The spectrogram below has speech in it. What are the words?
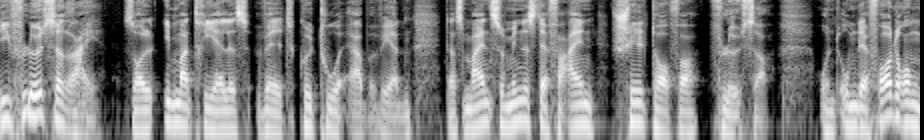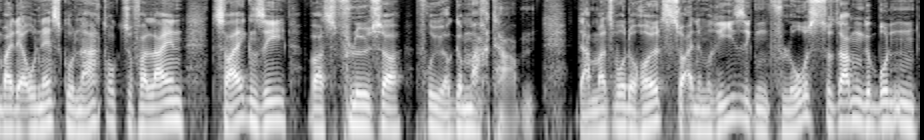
Die Flößerei soll immaterielles Weltkulturerbe werden. Das meint zumindest der Verein Schildorfer Flößer. Und um der Forderung bei der UNESCO Nachdruck zu verleihen, zeigen sie, was Flößer früher gemacht haben. Damals wurde Holz zu einem riesigen Floß zusammengebunden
